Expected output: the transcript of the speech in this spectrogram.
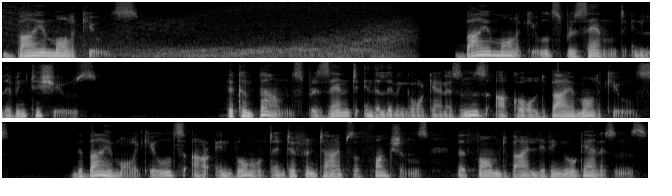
Biomolecules Biomolecules present in living tissues. The compounds present in the living organisms are called biomolecules. The biomolecules are involved in different types of functions performed by living organisms.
